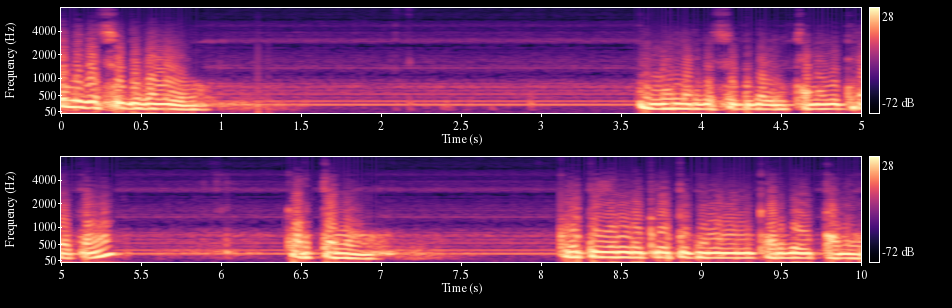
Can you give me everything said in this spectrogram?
ಕರ್ತನಿಗೆ ಸುದ್ದಿಗಳು. ನಿಮ್ಮೆಲ್ಲರಿಗೆ ಸುದ್ದಿಗಳು ಚೆನ್ನಾಗಿದ್ರಪ್ಪ? ಕರ್ತನು ಕೃಪೆಯಿಂದ ಕೃಪೆಗೆ ನಮ್ಮನ್ನು ಕರೆದೊಯ್ತಾನೆ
